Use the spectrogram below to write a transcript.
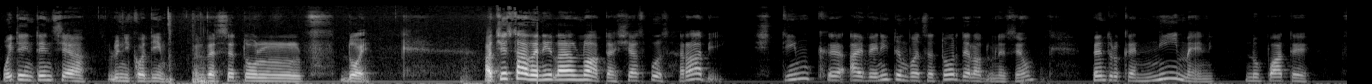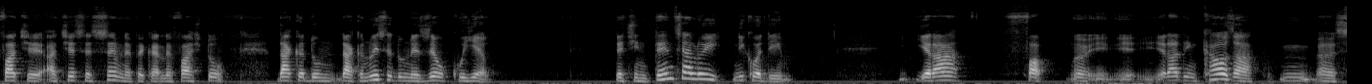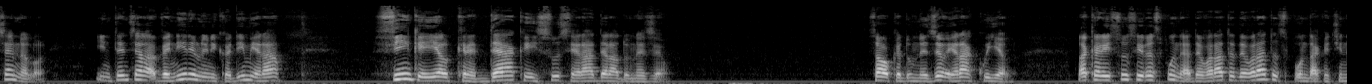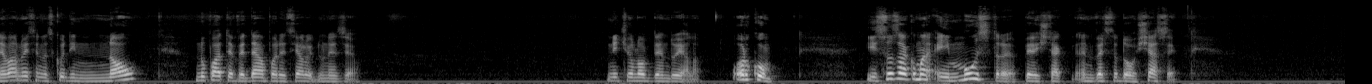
Uite intenția lui Nicodim în versetul 2. Acesta a venit la el noaptea și a spus, Rabi, știm că ai venit învățător de la Dumnezeu, pentru că nimeni nu poate face aceste semne pe care le faci tu, dacă, dacă nu este Dumnezeu cu el. Deci intenția lui Nicodim era, fapt, era din cauza uh, semnelor. Intenția venirii lui Nicodim era fiindcă el credea că Isus era de la Dumnezeu. Sau că Dumnezeu era cu el. La care Isus îi răspunde, adevărat, adevărat îți spun, dacă cineva nu este născut din nou, nu poate vedea împărăția lui Dumnezeu. Niciun loc de îndoială. Oricum, Isus acum îi mustră pe ăștia în versetul 26.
